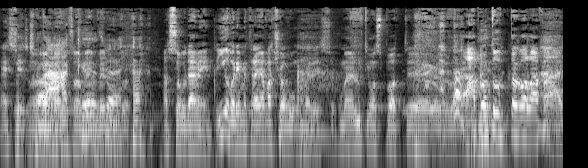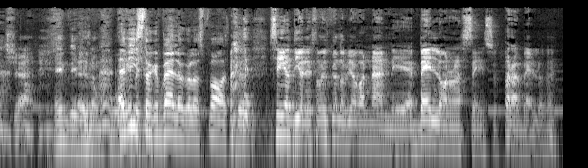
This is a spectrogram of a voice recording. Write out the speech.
Eh sì, sono, ciao. benvenuto, sono benvenuto. Assolutamente. Io vorrei mettere la mia faccia ovunque adesso, come nell'ultimo spot. eh, la- apro tutto con la faccia. E invece non puoi. Hai visto che bello quello spot? Sì, oddio, ne stavo discutendo prima con Nanni. È bello, ma non ha senso. Però è bello. eh.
